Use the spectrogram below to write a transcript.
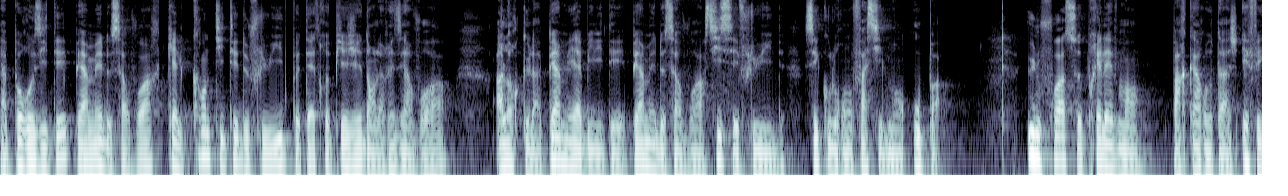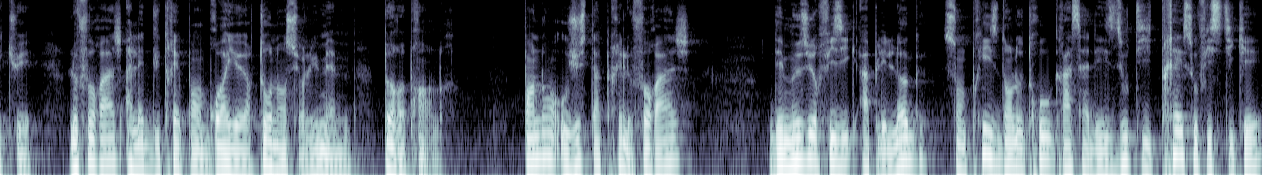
La porosité permet de savoir quelle quantité de fluide peut être piégée dans le réservoir, alors que la perméabilité permet de savoir si ces fluides s'écouleront facilement ou pas. Une fois ce prélèvement par carottage effectué, le forage à l'aide du trépan broyeur tournant sur lui-même peut reprendre. Pendant ou juste après le forage, des mesures physiques appelées logs sont prises dans le trou grâce à des outils très sophistiqués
